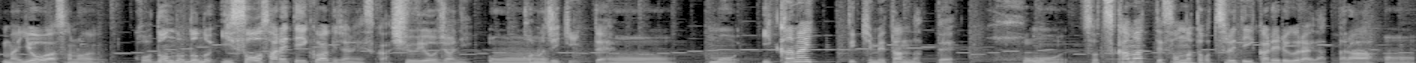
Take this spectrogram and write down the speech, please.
まあ要はそのこうどんどんどんどん移送されていくわけじゃないですか収容所に。ここの時期って。おもう行かないって決めたんだって。ほう。もうそう捕まってそんなとこ連れて行かれるぐらいだったらあ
